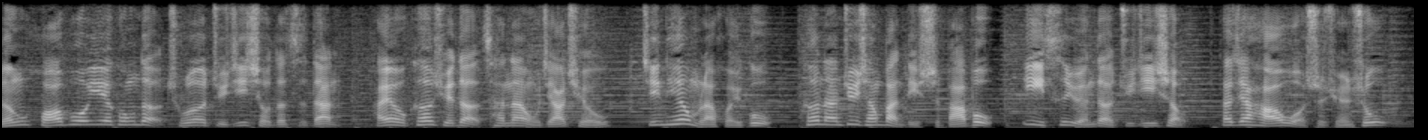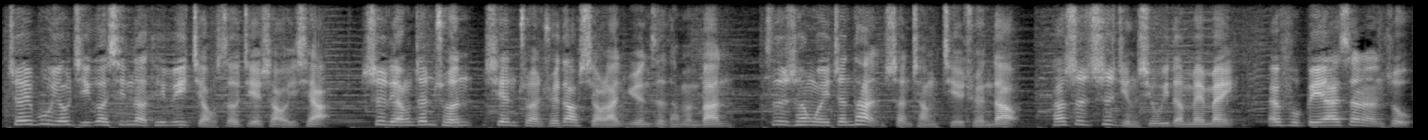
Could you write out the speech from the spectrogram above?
能划破夜空的，除了狙击手的子弹，还有科学的灿烂五加球。今天我们来回顾柯南剧场版第十八部《异次元的狙击手》。大家好，我是全叔。这一部有几个新的 TV 角色介绍一下，是梁真纯，现转学到小兰原子他们班，自称为侦探，擅长截拳道。她是赤井秀一的妹妹。FBI 三人组：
